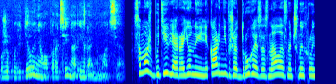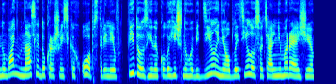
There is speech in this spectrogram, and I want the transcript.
вже по відділенням операційна і реанімація. Сама ж будівля районної лікарні вже вдруге зазнала значних руйнувань внаслідок рашистських обстрілів. Відео з гінекологічного відділення облетіло соціальні мережі.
